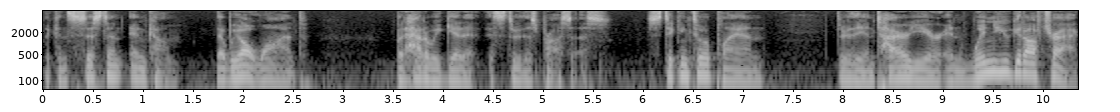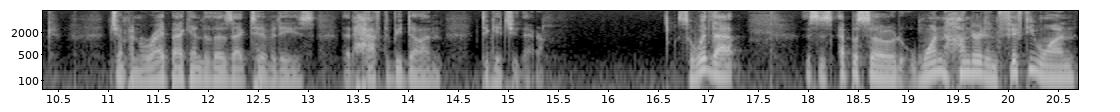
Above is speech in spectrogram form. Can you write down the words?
the consistent income that we all want. But how do we get it? It's through this process sticking to a plan through the entire year. And when you get off track, jumping right back into those activities that have to be done to get you there. So, with that, this is episode 151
